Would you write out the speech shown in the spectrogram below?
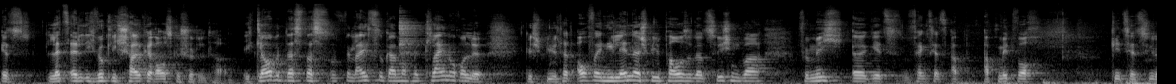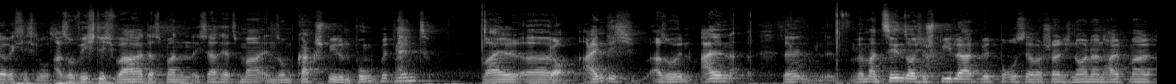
jetzt letztendlich wirklich Schalke rausgeschüttelt haben. Ich glaube, dass das vielleicht sogar noch eine kleine Rolle gespielt hat, auch wenn die Länderspielpause dazwischen war. Für mich äh, fängt es jetzt ab, ab Mittwoch geht es jetzt wieder richtig los. Also wichtig war, dass man, ich sage jetzt mal, in so einem Kackspiel einen Punkt mitnimmt, weil äh, Ja. eigentlich, also in allen, wenn man zehn solche Spiele hat, wird Borussia wahrscheinlich neuneinhalb Mal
